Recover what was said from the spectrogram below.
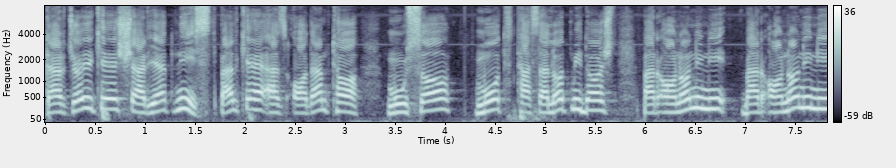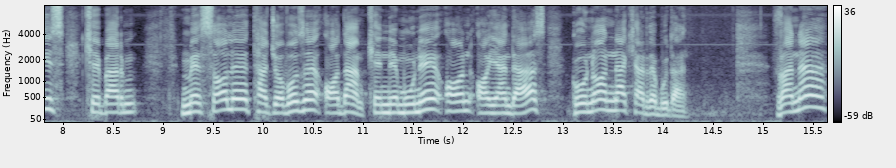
در جایی که شریعت نیست بلکه از آدم تا موسی موت تسلط می داشت بر آنانی, بر آنانی نیز که بر مثال تجاوز آدم که نمونه آن آینده است گناه نکرده بودند. و نه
